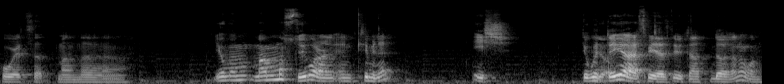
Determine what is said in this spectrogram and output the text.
på ett sätt men... eh, Jo, man, man måste ju vara en, en kriminell. Ish. Det går inte Ja. att göra spelet utan att döda någon.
